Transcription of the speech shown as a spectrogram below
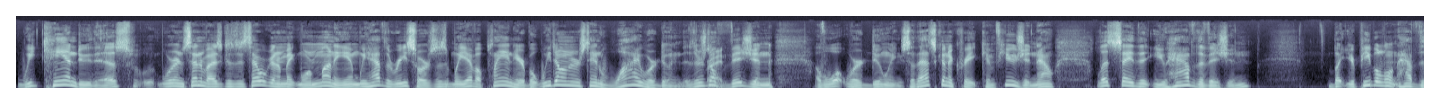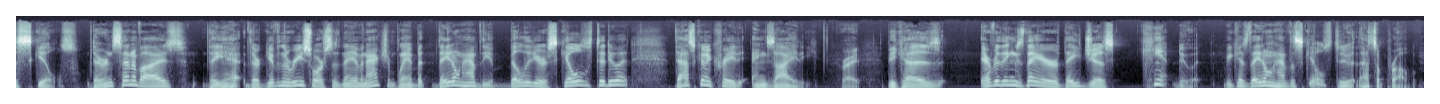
we can do this? We're incentivized because they said we're going to make more money, and we have the resources and we have a plan here, but we don't understand why we're doing this. There's Right. no vision of what we're doing, so that's going to create confusion. Now, let's say that you have the vision. But your people don't have the skills. They're incentivized. They ha- they're given the resources. And they have an action plan, but they don't have the ability or skills to do it. That's going to create anxiety Right. because everything's there, they just can't do it because they don't have the skills to do it. That's a problem.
